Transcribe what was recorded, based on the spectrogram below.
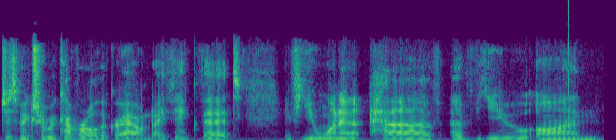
just make sure we cover all the ground. I think that if you want to have a view on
